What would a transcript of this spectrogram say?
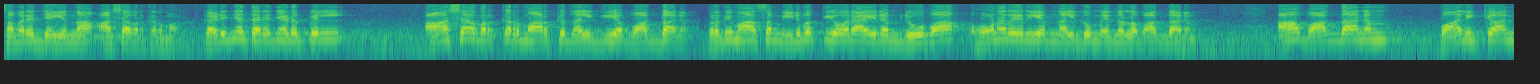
സമരം ചെയ്യുന്ന ആശാവർക്കർമാർ. കഴിഞ്ഞ തെരഞ്ഞെടുപ്പിൽ ആശാ വർക്കർമാർക്ക് നൽകിയ വാഗ്ദാനം പ്രതിമാസം ഇരുപത്തിയോരായിരം രൂപ ഹോണറേറിയം നൽകും എന്നുള്ള വാഗ്ദാനം. ആ വാഗ്ദാനം പാലിക്കാൻ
